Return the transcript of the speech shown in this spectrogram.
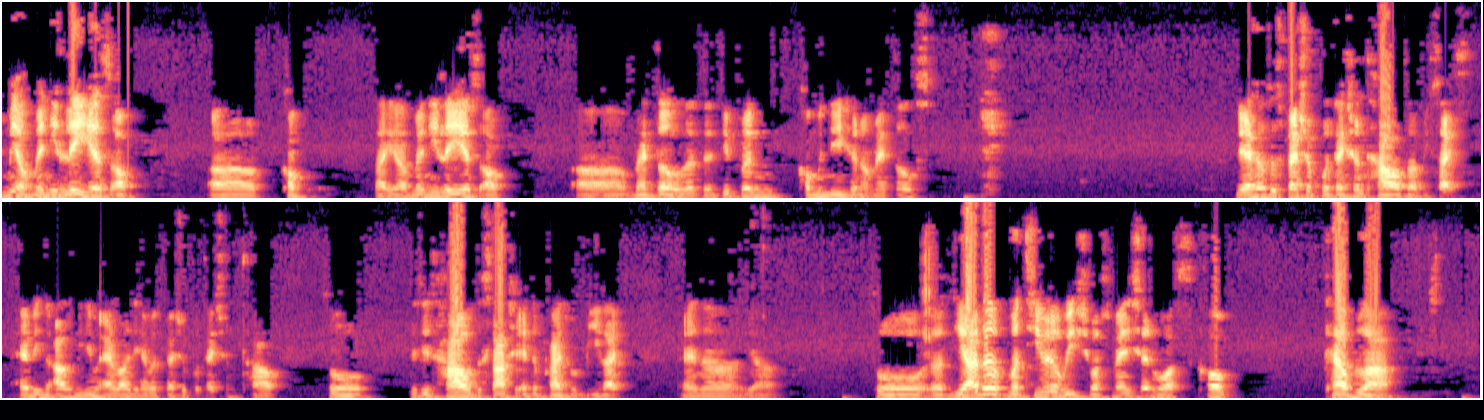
made of many layers of uh, like uh, many layers of uh, metal the, the different combination of metals there are also special protection tiles uh, besides having the aluminium alloy they have a special protection tile so this is how the Starship Enterprise would be like and uh, yeah so uh, the other material which was mentioned was called Kevlar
